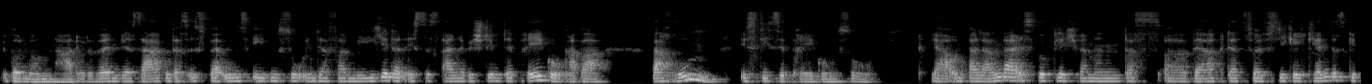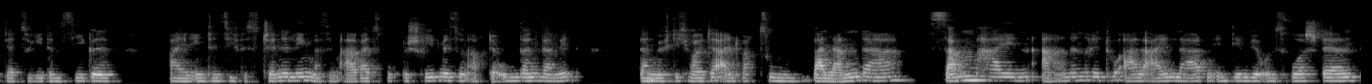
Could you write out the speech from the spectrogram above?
übernommen hat. Oder wenn wir sagen, das ist bei uns eben so in der Familie, dann ist es eine bestimmte Prägung. Aber warum ist diese Prägung so? Ja, und Balanda ist wirklich, wenn man das äh, Werk der zwölf Siegel kennt, es gibt ja zu jedem Siegel ein intensives Channeling, was im Arbeitsbuch beschrieben ist und auch der Umgang damit dann möchte ich heute einfach zum Balanda Samhain Ahnenritual einladen, indem wir uns vorstellen,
